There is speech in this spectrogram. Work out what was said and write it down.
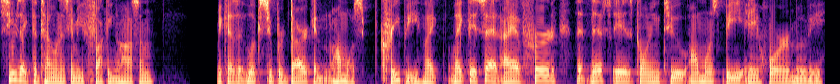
Seems like the tone is gonna be fucking awesome because it looks super dark and almost creepy. Like like they said, I have heard that this is going to almost be a horror movie,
